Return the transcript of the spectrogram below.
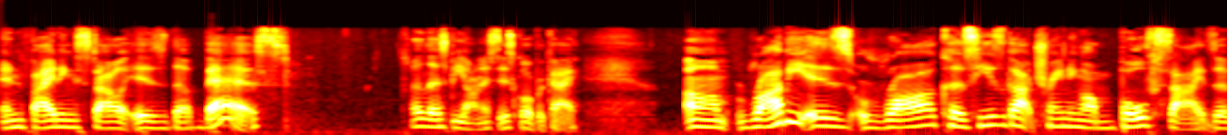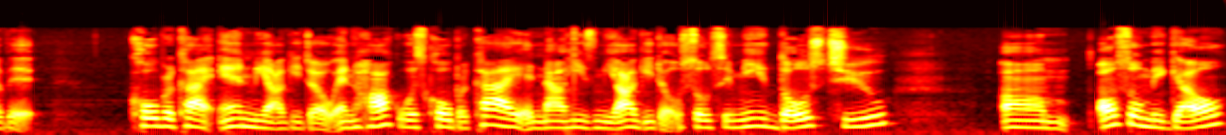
and fighting style is the best. Let's be honest, it's Cobra Kai. Um, Robbie is raw because he's got training on both sides of it. Cobra Kai and Miyagi Do. And Hawk was Cobra Kai and now he's Miyagi Do. So to me, those two, um, also Miguel,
